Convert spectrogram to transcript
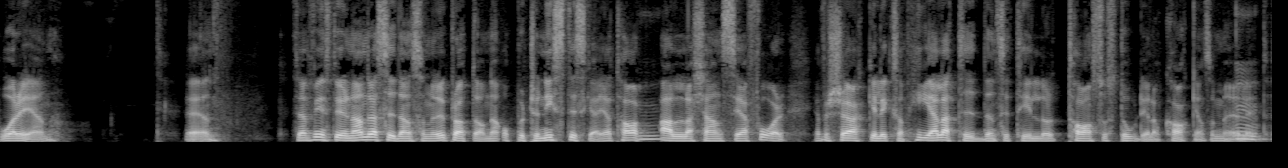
på det igen. Eh, sen finns det ju den andra sidan som du pratade om, den opportunistiska. Jag tar alla chanser jag får. Jag försöker liksom hela tiden se till att ta så stor del av kakan som möjligt.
